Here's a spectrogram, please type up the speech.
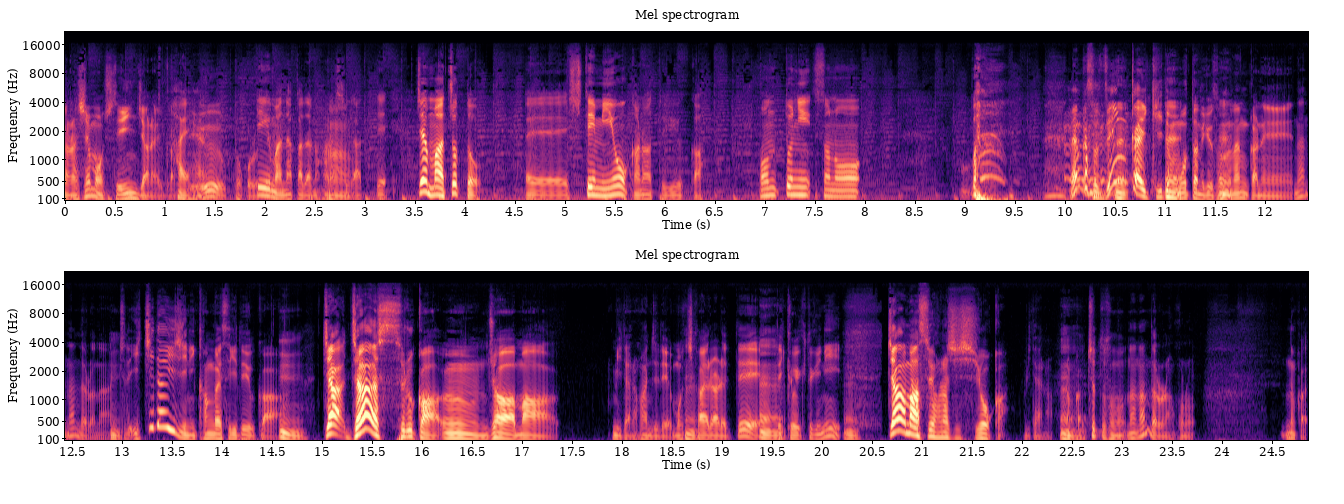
話もしていいんじゃないかっていうところで、っていうまあ中田の話があって、じゃあまあちょっと、えーしてみようかなというか本当にその なんかそう前回聞いても思ったんだけど、うん。そのなんかねななんだろうな、うん。ちょっと一大事に考えすぎというか、うん。じゃあじゃあするかうんじゃあまあみたいな感じで持ち帰られて、うん。で教育的に、うん。じゃあまあそういう話しようかみたいな,、うんなん。かちょっとそのななんだろうなこのなんか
